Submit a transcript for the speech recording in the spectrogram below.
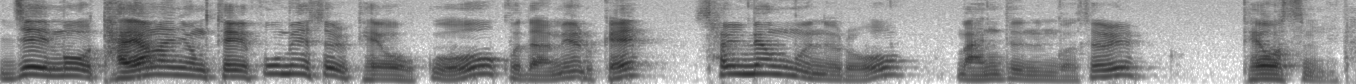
이제 뭐 다양한 형태의 포맷을 배웠고 그 다음에 이렇게 설명문으로 만드는 것을 배웠습니다.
